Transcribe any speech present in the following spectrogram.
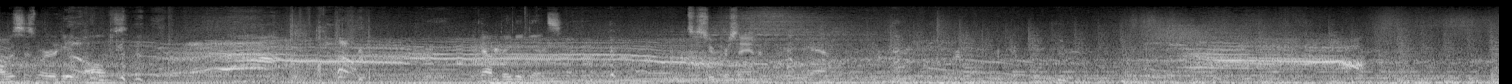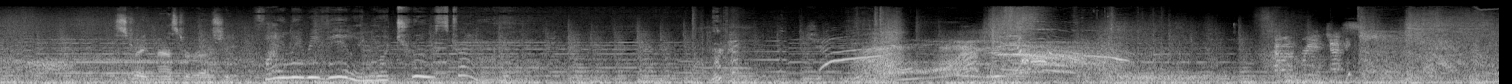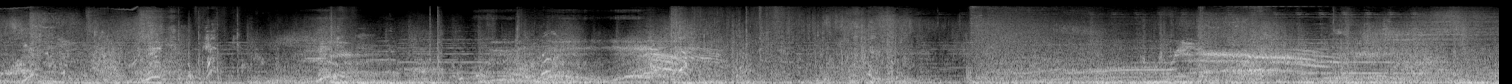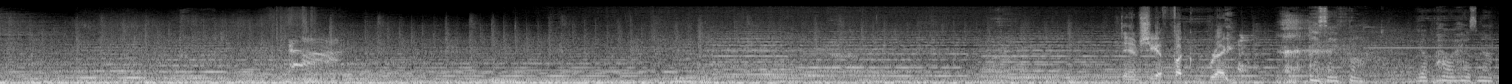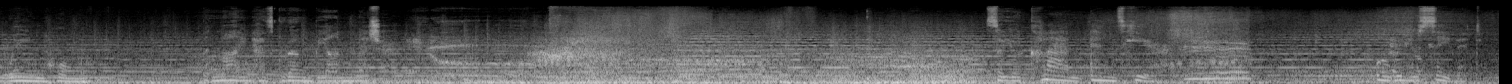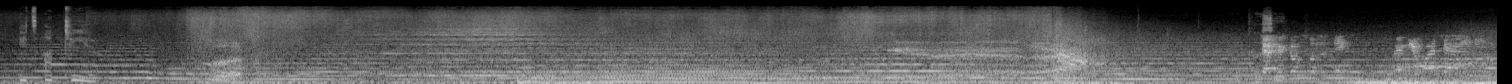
Oh, this is where he evolves. Look how big he gets. It's a Super Saiyan. Yeah. Straight Master Roshi. Finally revealing your true strength. Coming for she get fucking wrecked. As I thought, your power has not waned, Hong. But mine has grown beyond measure. So your clan ends here. Or will you save it? It's up to you. Here comes of the things.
